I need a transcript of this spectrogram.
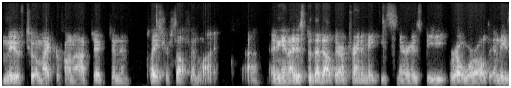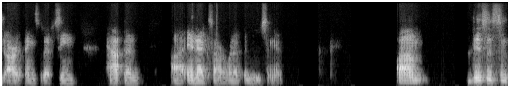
move to a microphone object and then place yourself in line. Uh, and again, I just put that out there. I'm trying to make these scenarios be real world and these are things that I've seen happen uh, in XR when I've been using it. Um, this is some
